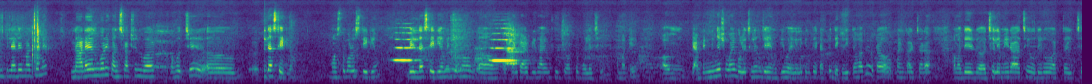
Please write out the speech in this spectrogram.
এমপি ল্যাডের মাধ্যমে। নারায়ণগড়ে কনস্ট্রাকশন ওয়ার্ক হচ্ছে বেলদা স্টেডিয়াম মস্ত বড় স্টেডিয়াম বেলদা স্টেডিয়ামের জন্য ওখানকার বিধায়ক সূর্য অট্ট বলেছে আমাকে। ক্যাম্পেনিংয়ের সময় বলেছিলেন যে এমপি হয়ে গেলে কিন্তু এটা একটু দেখে দিতে হবে। ওটা ওখানকার যারা আমাদের ছেলেমেয়েরা আছে, ওদেরও একটা ইচ্ছে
